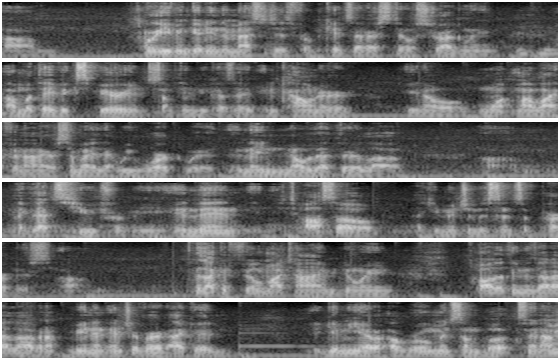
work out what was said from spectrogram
Um, or even getting the messages from kids that are still struggling, mm-hmm. um, but they've experienced something because they've encountered, you know, one, my wife and I or somebody that we worked with, and they know that they're loved. Um, like that's huge for me. And then also, like you mentioned, the sense of purpose, because um, I could fill my time doing all the things that I love. And being an introvert, I could give me a, a, room and some books and I'm,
